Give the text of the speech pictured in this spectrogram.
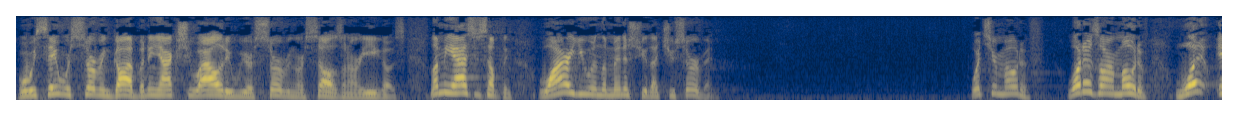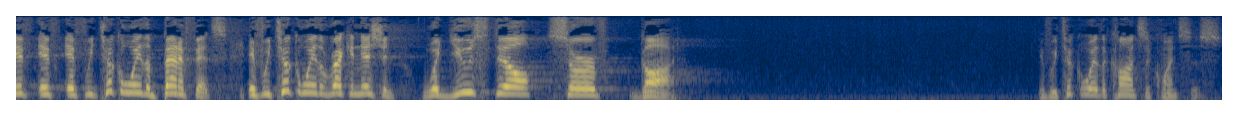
where we say we're serving God, but in actuality we are serving ourselves and our egos. Let me ask you something. Why are you in the ministry that you serve in? What's your motive? What is our motive? What if, if, if we took away the benefits, if we took away the recognition, would you still serve God? If we took away the consequences,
